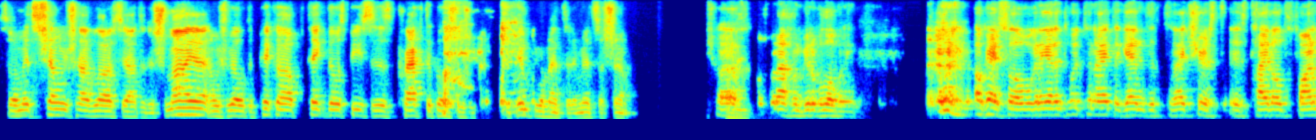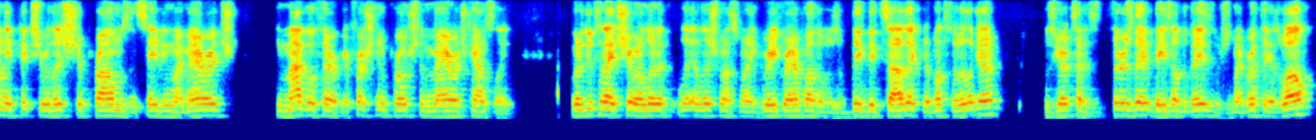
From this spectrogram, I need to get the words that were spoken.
So Mitzvah we should have a lot of siyata Shmaya, and we should be able to pick up, take those pieces, practical, so to implement it in Mitzvah Shem. Beautiful opening. okay, so we're going to get into it tonight. Again, the, tonight's share is, is, titled Finally Fix Your Relationship Problems and Saving My Marriage Imago Therapy, a fresh new approach to marriage counseling. We're going to do tonight's show. We're going to learn Lishmas. My great grandfather was a big, big tzaddik, Ramat Chavilga, yard side is Thursday, Beis of the Beis, which is my birthday as well.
